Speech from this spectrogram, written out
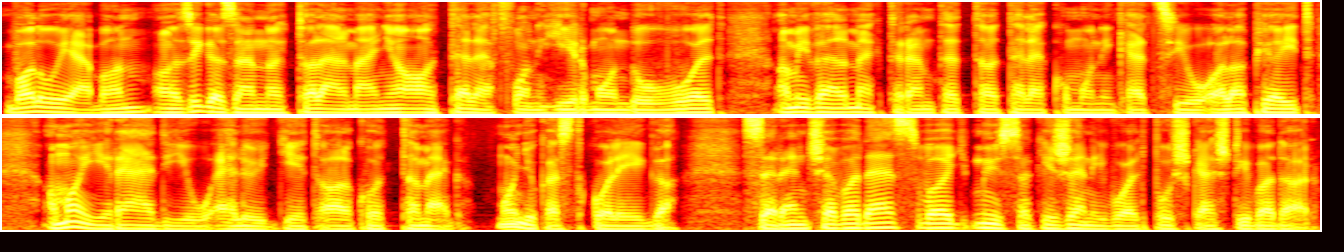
Valójában az igazán nagy találmánya a telefonhírmondó volt, amivel megteremtette a telekommunikáció alapjait, a mai rádió elődjét alkotta meg. Mondjuk azt kolléga. Szerencsevadász vagy műszaki zseni volt Puskás Tivadar.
